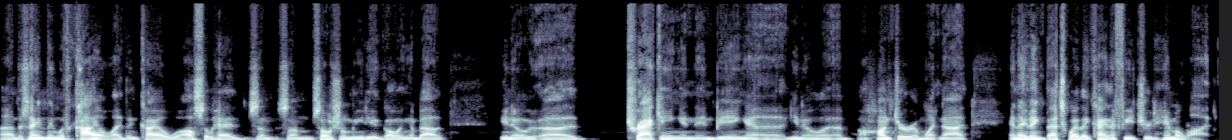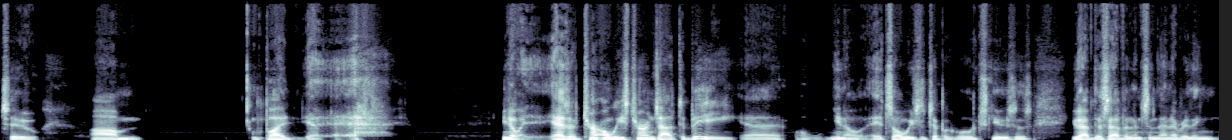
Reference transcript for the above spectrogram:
Uh, the same thing with Kyle. I think Kyle also had some some social media going about, you know, uh, tracking and, and being a you know a, a hunter and whatnot. And I think that's why they kind of featured him a lot too. Um, but you know, as it tur- always turns out to be, uh, you know, it's always the typical excuses. You have this evidence, and then everything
